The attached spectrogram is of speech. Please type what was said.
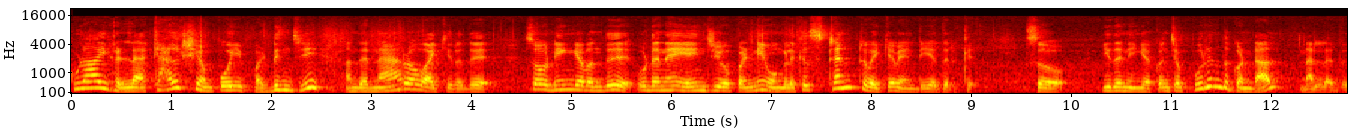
குழாய்களில் கால்சியம் போய் படிஞ்சு அந்த நேரோ ஆக்கிறது. ஸோ நீங்கள் வந்து உடனே ஏஞ்சியோ பண்ணி உங்களுக்கு ஸ்ட்ரென்த் வைக்க வேண்டியது இருக்குது ஸோ இதை நீங்கள் கொஞ்சம் புரிந்து கொண்டால் நல்லது.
